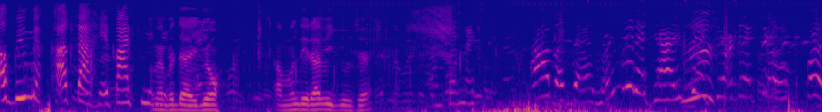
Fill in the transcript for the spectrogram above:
अभी मैं खाता है पाँच અમે मिनट બધા જો આ મંદિર આવી ગયું છે हाँ बता मंदिर जाए चढ़े थे ऊपर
